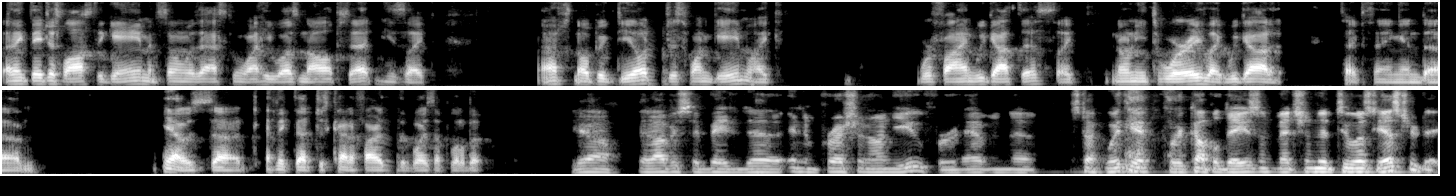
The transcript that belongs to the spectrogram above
I think they just lost the game, and someone was asking why he wasn't all upset, and he's like, "That's no big deal, just one game. Like we're fine, we got this. Like no need to worry, like we got it." type thing. And um, yeah, it was. Uh, I think that just kind of fired the boys up a little bit. Yeah, it obviously made uh, an impression on you for having uh, stuck with you for a couple days and mentioned it to us yesterday.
